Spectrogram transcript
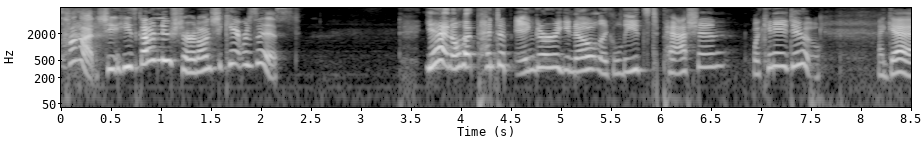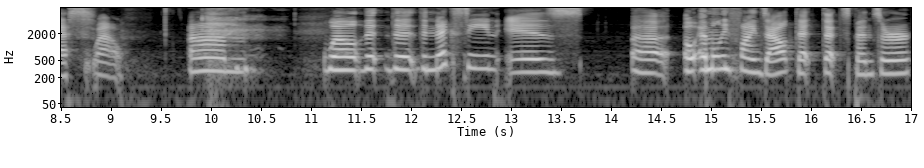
is hot. She he's got a new shirt on. She can't resist. Yeah, and all that pent up anger, you know, like leads to passion. What can you do? I guess. Wow. Um well, the the the next scene is uh oh, Emily finds out that that Spencer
